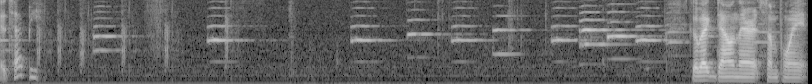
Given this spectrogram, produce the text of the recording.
It's happy. Go back down there at some point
